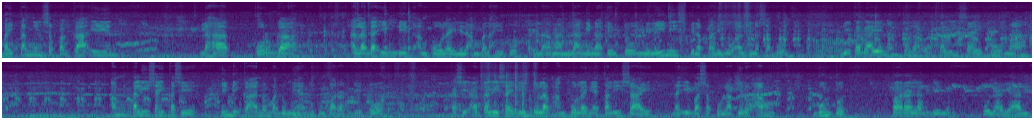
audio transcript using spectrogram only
vitamin sa pagkain lahat purga alagain din ang kulay nila ang balahibo. Kailangan lagi natin itong nilinis pinapaliguan sinasabon. Di kagaya ng pula o talisay ko nga ang talisay kasi hindi kaano madumihan ikumpara dito. Kasi ang talisay dito lang ang kulay niya talisay na iba sa pula. Pero ang buntot para lang din pula yan.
